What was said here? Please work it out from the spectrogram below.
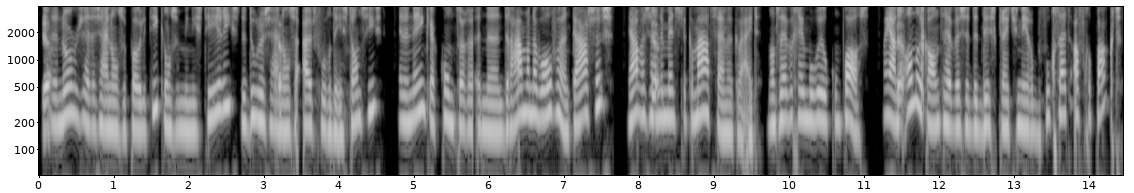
de normzetters zijn onze politiek, onze ministeries. De doeners zijn onze uitvoerende instanties. En in één keer komt er een, een drama naar boven, een casus. Ja, we zijn de menselijke maat zijn we kwijt. Want we hebben geen moreel kompas. Maar ja, aan de andere kant hebben ze de discretionaire bevoegdheid afgepakt.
